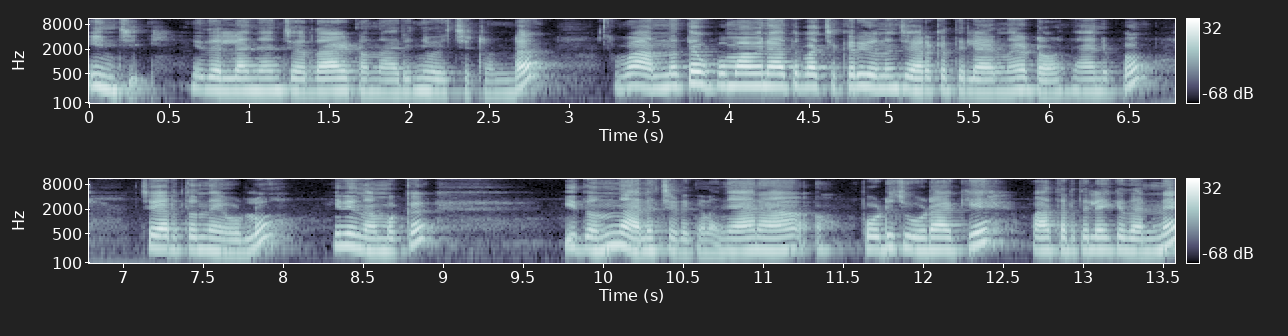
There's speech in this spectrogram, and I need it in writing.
ഇഞ്ചി. ഇതെല്ലാം ഞാൻ ചെറുതായിട്ടൊന്ന് അരിഞ്ഞു വെച്ചിട്ടുണ്ട്. അപ്പോൾ അന്നത്തെ ഉപ്പുമാവിനകത്ത് പച്ചക്കറി ഒന്നും ചേർക്കത്തില്ലായിരുന്നു കേട്ടോ. ഞാനിപ്പം ചേർത്തന്നേ ഉള്ളൂ. ഇനി നമുക്ക് ഇതൊന്ന് നനച്ചെടുക്കണം. ഞാൻ ആ പൊടി ചൂടാക്കിയ പാത്രത്തിലേക്ക് തന്നെ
